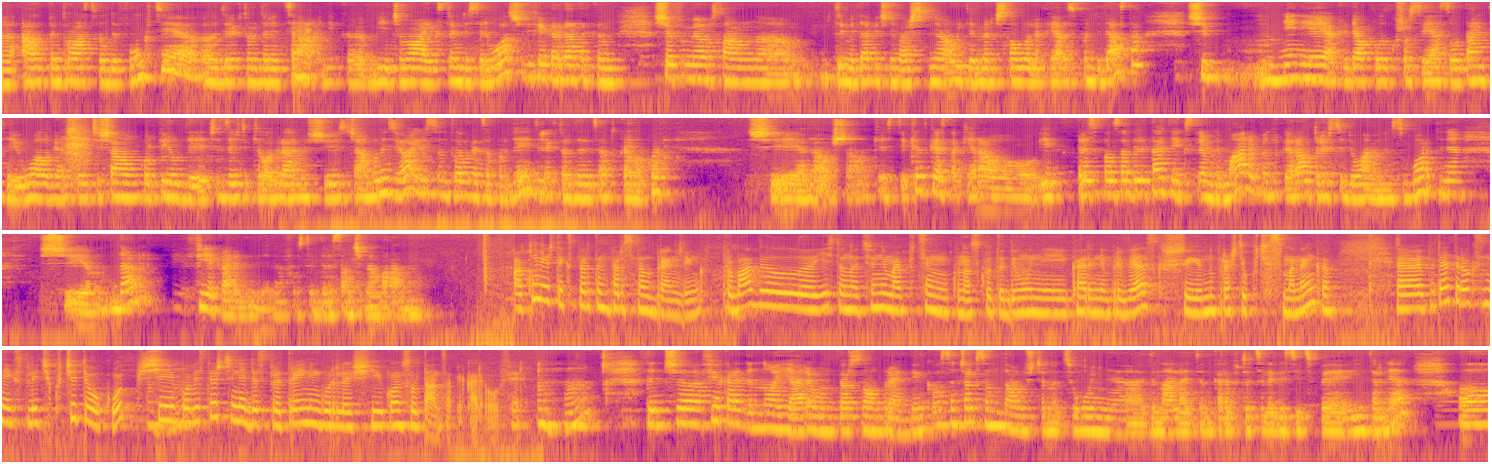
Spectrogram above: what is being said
pentru o astfel de funcție, uh, director de rețea, mm. adică e ceva extrem de serios și de fiecare dată când șeful meu Ruslan uh, trimitea pe cineva și spunea, uite, mergi la Olea că ea răspunde de asta și nenii ei credeau că o să iasă o tante, Olga, și aici și un copil de 50 de kilograme și zicea, bună ziua, eu sunt Olga Țăpărdei, director de rețea Tucanocofi și era așa o chestie. Cred că asta că era o responsabilitate extrem de mare, pentru că erau 300 de oameni în subordine, și, dar fiecare din ele a fost interesant și memorabil. Acum ești expert în personal branding. Probabil este o noțiune mai puțin cunoscută de unii care ne privesc și nu prea știu cu ce să mănâncă. Ai putea, te rog, să ne explici cu ce te ocupi și uh-huh. povestește-ne despre trainingurile și consultanța pe care o oferi. Uh-huh. Deci, fiecare din noi are un personal branding. O să încerc să nu dau niște noțiuni din alea din care puteți să le găsiți pe internet.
